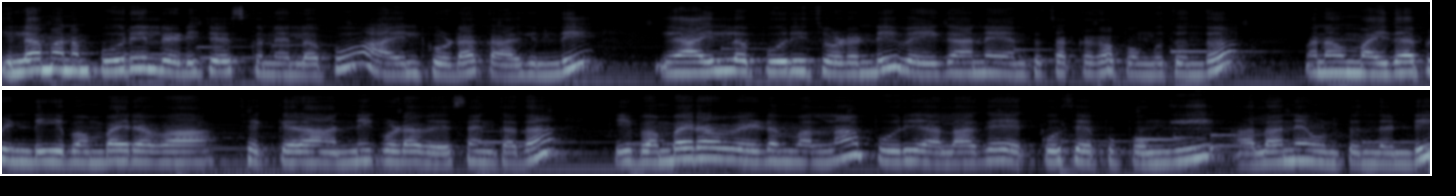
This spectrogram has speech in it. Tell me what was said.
ఇలా మనం పూరీలు రెడీ చేసుకునే లోపు ఆయిల్ కూడా కాగింది. ఈ ఆయిల్లో పూరి చూడండి వేయగానే ఎంత చక్కగా పొంగుతుందో. మనం మైదా పిండి బొంబాయి రవ్వ చక్కెర అన్నీ కూడా వేసాం కదా. ఈ బొంబాయి రవ్వ వేయడం వలన పూరి అలాగే ఎక్కువసేపు పొంగి అలానే ఉంటుందండి.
